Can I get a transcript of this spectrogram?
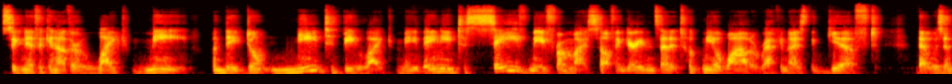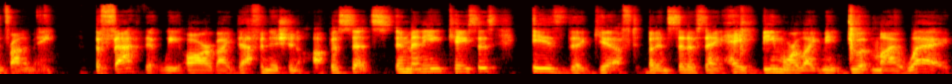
significant other like me when they don't need to be like me. They need to save me from myself. And Gary even said it took me a while to recognize the gift that was in front of me. The fact that we are by definition opposites in many cases is the gift. But instead of saying, hey, be more like me, do it my way,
